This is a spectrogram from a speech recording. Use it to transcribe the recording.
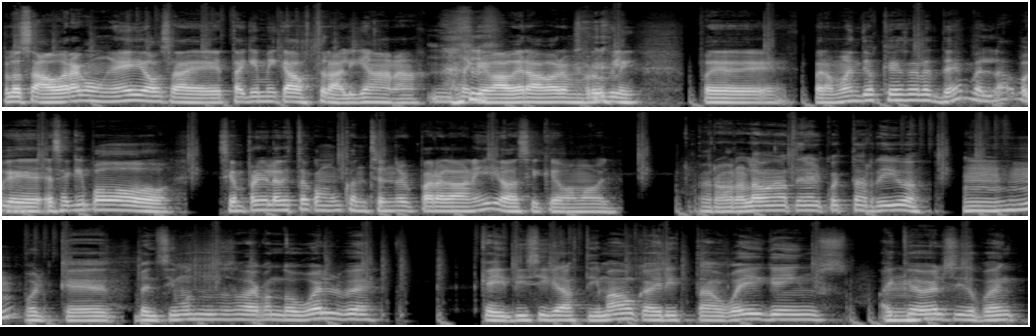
Pero ahora con ellos, o sea, esta química australiana que va a haber ahora en Brooklyn, pues esperamos en Dios que se les den, ¿verdad? Porque ese equipo siempre yo lo he visto como un contender para el anillo, así que vamos a ver. Pero ahora la van a tener cuesta arriba. Porque vencimos no se sabe cuándo vuelve. KD sigue lastimado, Kyrie está away games. Hay que ver si se pueden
